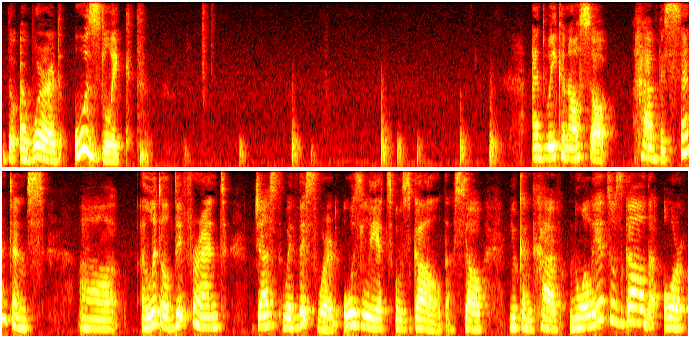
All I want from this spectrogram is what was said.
the, a word uzlikt. And we can also have this sentence uh, a little different just with this word, uzliec uz galda. So you can have noliec uz galda or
